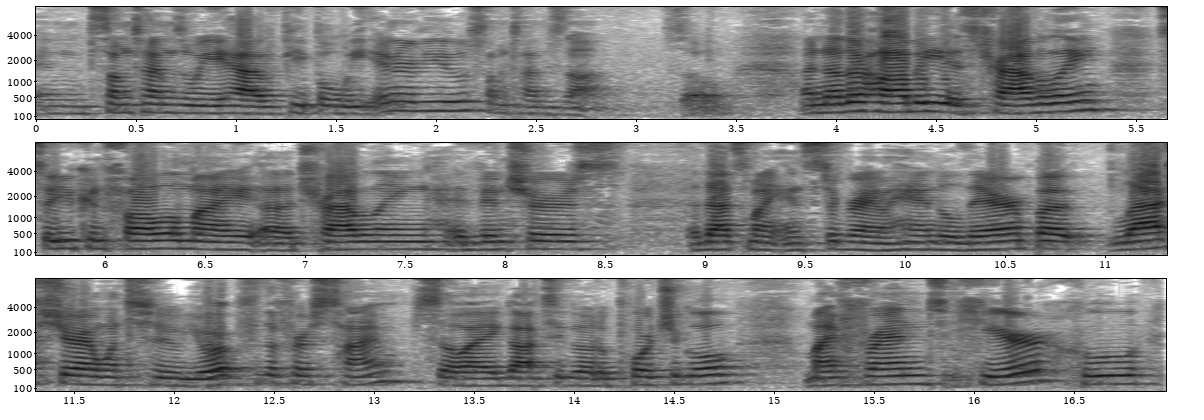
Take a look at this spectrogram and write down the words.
And sometimes we have people we interview, sometimes not. So, another hobby is traveling. So, you can follow my uh, traveling adventures. That's my Instagram handle there. But last year I went to Europe for the first time. So, I got to go to Portugal. My friend here, who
